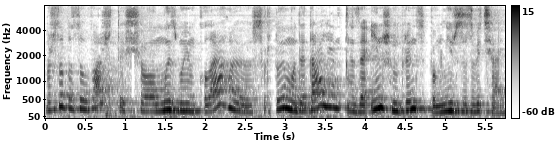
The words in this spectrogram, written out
Важливо зауважити, що ми з моїм колегою сортуємо деталі за іншим принципом, ніж зазвичай.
